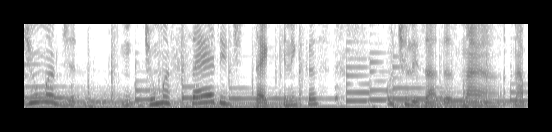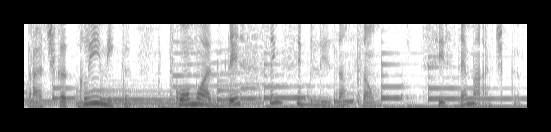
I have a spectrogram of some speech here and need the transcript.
de uma, de, uma série de técnicas utilizadas na, na prática clínica, como a dessensibilização sistemática.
